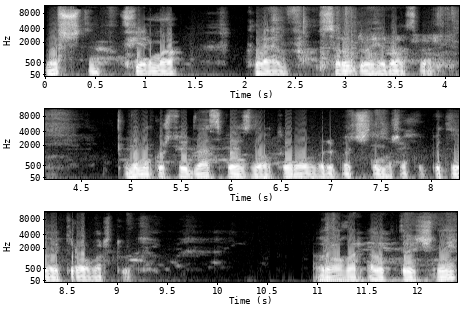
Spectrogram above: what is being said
Бачите, фірма Клев, 42 розмір. Вони коштують 25 злотих. Ровери, бачите, можна купити навіть ровер тут. Ровер електричний.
